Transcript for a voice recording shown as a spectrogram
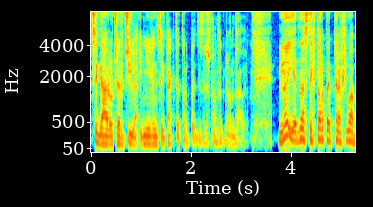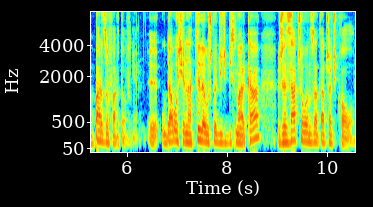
cygaro Churchilla i mniej więcej tak te torpedy zresztą wyglądały. No i jedna z tych torped trafiła bardzo fartownie. Y, udało się na tyle uszkodzić Bismarcka, że zaczął on zataczać koło.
